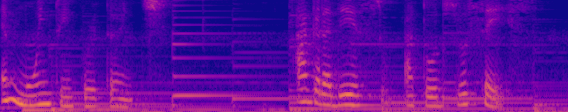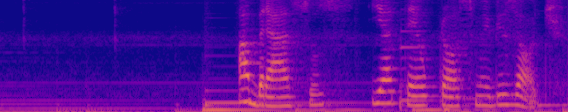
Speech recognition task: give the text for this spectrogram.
é muito importante. Agradeço a todos vocês. Abraços e até o próximo episódio.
